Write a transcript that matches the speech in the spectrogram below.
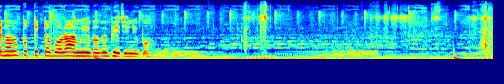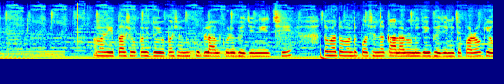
এভাবে প্রত্যেকটা বড়া আমি এভাবে ভেজে নেব। আমার এই পাশ ও পাশ দুই পাশ আমি খুব লাল করে ভেজে নিয়েছি। তোমরা তোমাদের পছন্দের কালার অনুযায়ী ভেজে নিতে পারো। কেউ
